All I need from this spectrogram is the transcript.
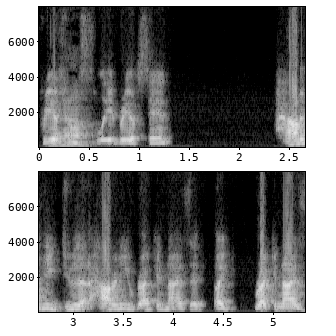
free us Yeah. from slavery of sin. How did he do that? How did he recognize it? Like recognize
